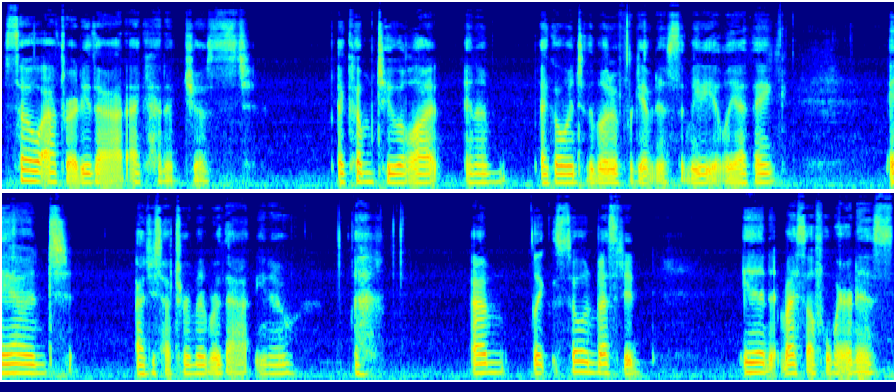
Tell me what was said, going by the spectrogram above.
So after I do that, I kind of just I come to a lot and I'm I go into the mode of forgiveness immediately, I think. And I just have to remember that, you know. I'm like so invested in my self awareness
